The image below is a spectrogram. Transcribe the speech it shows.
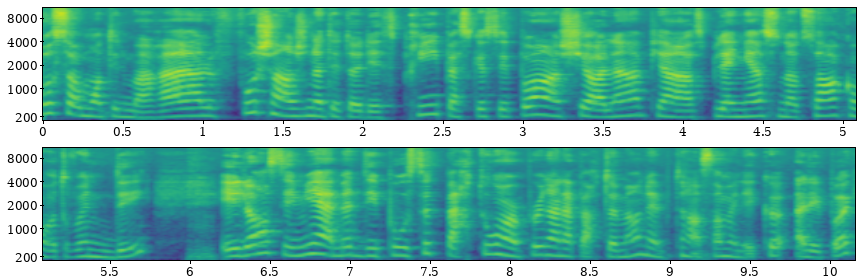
faut se remonter le moral, faut changer notre état d'esprit parce que c'est pas en chialant puis en se plaignant sur notre sort qu'on va trouver une idée. Mm. Et là, on s'est mis à mettre des post-it partout un peu dans l'appartement. On habitait ensemble à l'époque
